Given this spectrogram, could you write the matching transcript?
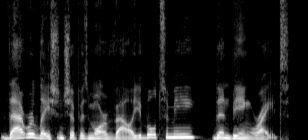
That relationship is more valuable to me than being right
